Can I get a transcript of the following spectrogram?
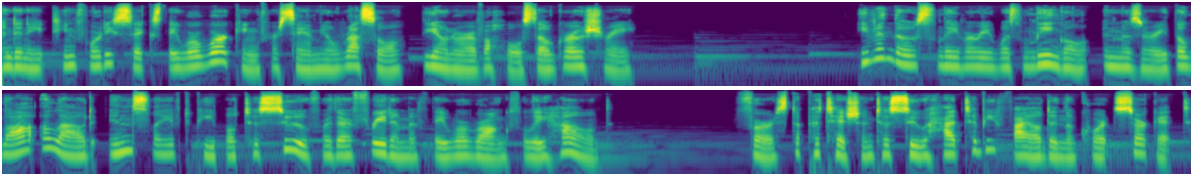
and in 1846 they were working for Samuel Russell, the owner of a wholesale grocery. Even though slavery was legal in Missouri, the law allowed enslaved people to sue for their freedom if they were wrongfully held. First, a petition to sue had to be filed in the court circuit.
